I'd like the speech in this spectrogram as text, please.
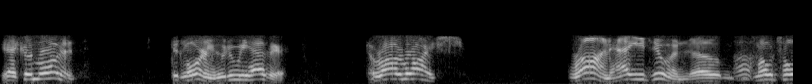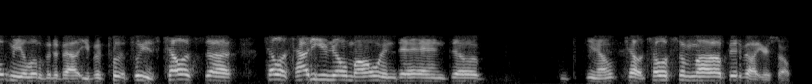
Yeah, good morning. Good morning. Who do we have here? Ron Rice. Ron, how you doing? Uh, Oh. Moe told me a little bit about you, but pl- please tell us uh, tell us how do you know Moe and and uh, you know tell tell us some uh, bit about yourself.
